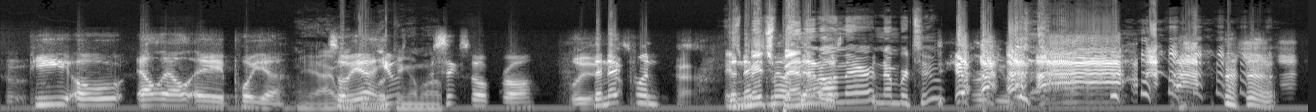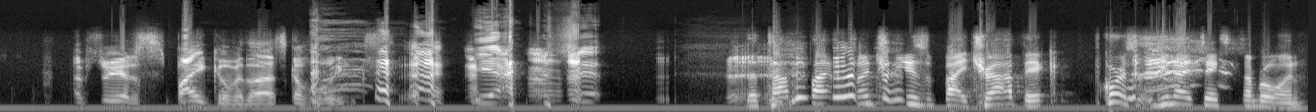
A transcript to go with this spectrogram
P O L L A Polla. Yeah, I so won't yeah, he was him number up. six overall. Well, yeah, The next one, yeah. Is next Mitch Bennett on there? Number two? I'm sure you had a spike over the last couple weeks. yeah. Shit. the top five countries by traffic. Of course, the United States is number one.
